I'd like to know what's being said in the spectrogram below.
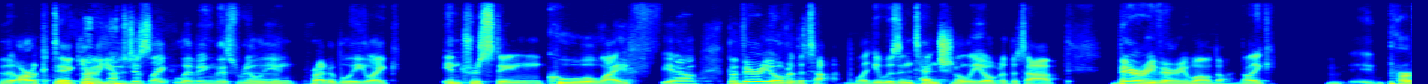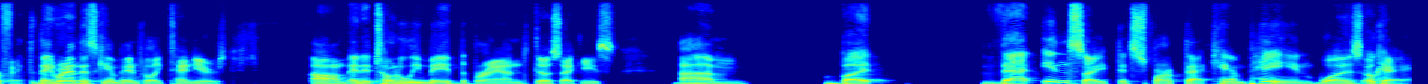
the Arctic you know he was just like living this really incredibly like interesting cool life you know but very over the top like it was intentionally over the top very very well mm. done like perfect they ran this campaign for like 10 years um, and it totally made the brand Dos Equis. Mm-hmm. Um, but that insight that sparked that campaign was okay.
